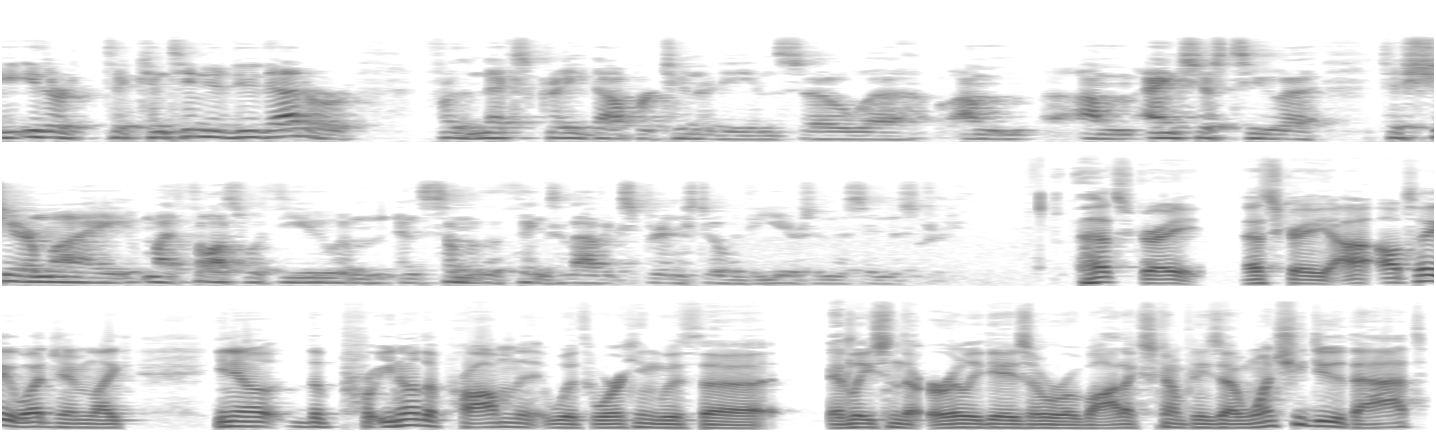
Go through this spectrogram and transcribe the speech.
either to continue to do that or for the next great opportunity. And so uh, I'm I'm anxious to uh, to share my my thoughts with you and, and some of the things that I've experienced over the years in this industry. That's great. That's great. I'll, I'll tell you what, Jim. Like, you know the you know the problem with working with uh, at least in the early days of robotics companies that once you do that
